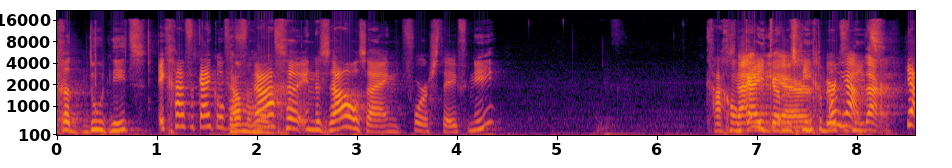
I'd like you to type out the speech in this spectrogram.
zeggen, doe het niet. Ik ga even kijken of Ik er mond. vragen in de zaal zijn voor Stephanie. Ik ga gewoon Zijn kijken, er? misschien gebeurt Oh het ja, niet. daar. Ja,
